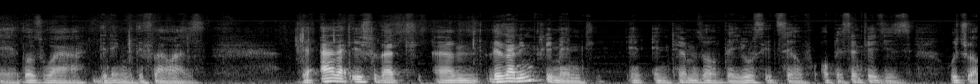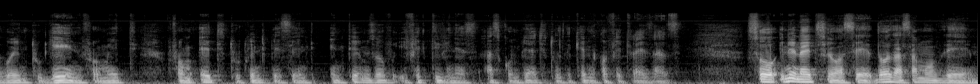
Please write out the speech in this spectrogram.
uh, those who are dealing with the flowers. The other issue that um, there's an increment in, in terms of the use itself or percentages which you are going to gain from it from 8 to 20% in terms of effectiveness as compared to the chemical fertilizers. So in a nutshell, I say those are some of the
